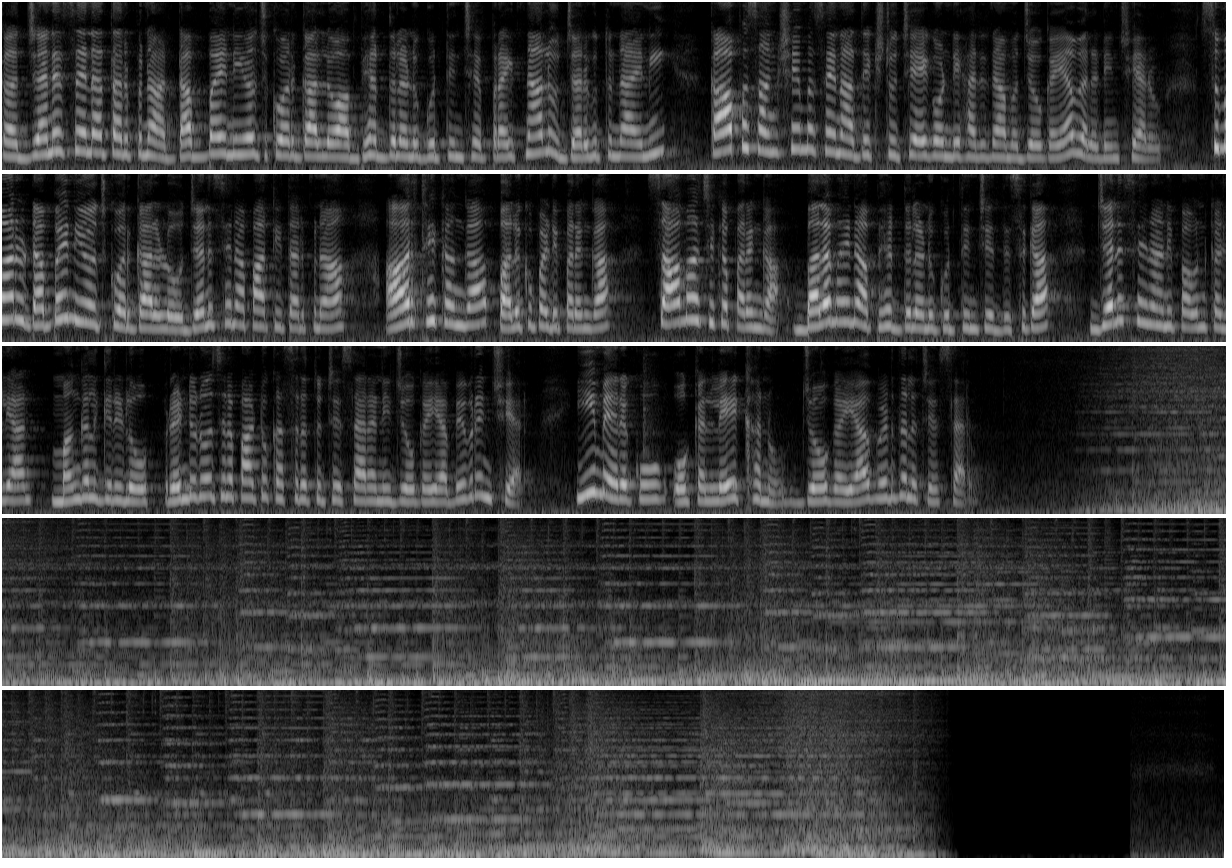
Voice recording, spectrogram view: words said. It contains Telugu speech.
ఇక జనసేన తరపున డెబ్బై నియోజకవర్గాల్లో అభ్యర్థులను గుర్తించే ప్రయత్నాలు జరుగుతున్నాయని కాపు సంక్షేమ సేన అధ్యక్షుడు చేగొండి హరిరామ జోగయ్య వెల్లడించారు. సుమారు డెబ్బై నియోజకవర్గాలలో జనసేన పార్టీ తరపున ఆర్థికంగా పలుకుబడి పరంగా సామాజిక పరంగా బలమైన అభ్యర్థులను గుర్తించే దిశగా జనసేనాని పవన్ కళ్యాణ్ మంగళగిరిలో రెండు రోజుల పాటు కసరత్తు చేశారని జోగయ్య వివరించారు. ఈ మేరకు ఒక లేఖను జోగయ్య విడుదల చేశారు.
